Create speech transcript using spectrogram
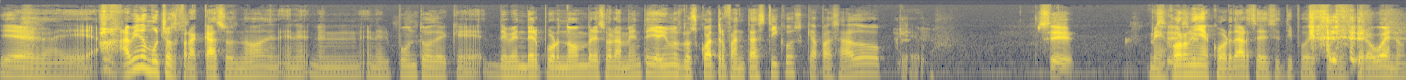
Eh, ha habido muchos fracasos, ¿no? En, el punto de que de vender por nombre solamente. Ya vimos los cuatro fantásticos que ha pasado. sí. Mejor ni acordarse de ese tipo de cosas. pero bueno,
